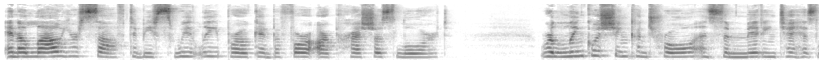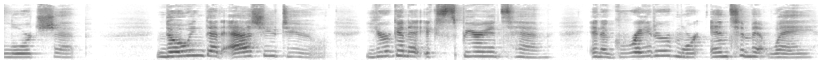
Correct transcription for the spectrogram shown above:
and allow yourself to be sweetly broken before our precious Lord, relinquishing control and submitting to His Lordship, knowing that as you do, you're going to experience Him in a greater, more intimate way.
